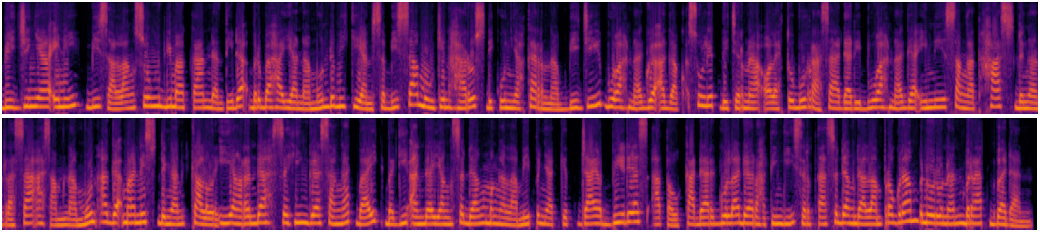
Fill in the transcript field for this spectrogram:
Bijinya ini bisa langsung dimakan dan tidak berbahaya namun demikian sebisa mungkin harus dikunyah karena biji buah naga agak sulit dicerna oleh tubuh rasa dari buah naga ini sangat khas dengan rasa asam namun agak manis dengan kalori yang rendah sehingga sangat baik bagi Anda yang sedang mengalami penyakit diabetes atau kadar gula darah tinggi serta sedang dalam program penurunan berat badan.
